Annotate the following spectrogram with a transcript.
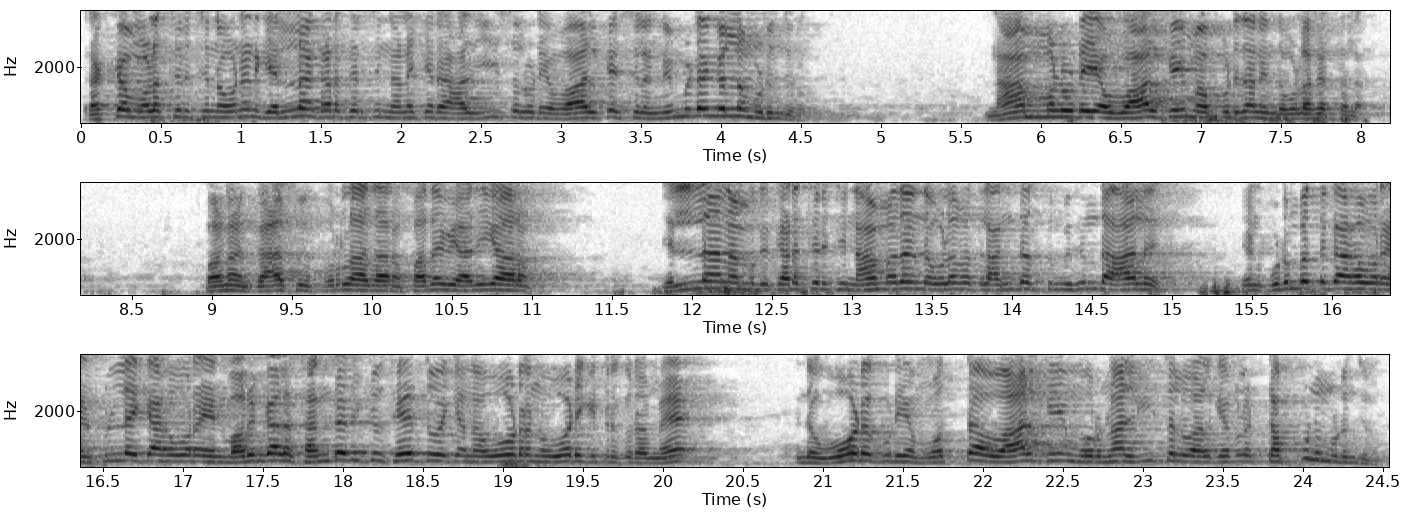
ரெக்கம் முளைச்சிருச்சுன்ன உடனே எனக்கு எல்லாம் கிடச்சிருச்சுன்னு நினைக்கிற அது ஈசலுடைய வாழ்க்கை சில நிமிடங்களில் முடிஞ்சிடும் நம்மளுடைய வாழ்க்கையும் அப்படிதான் இந்த உலகத்தில். பணம் காசு பொருளாதாரம் பதவி அதிகாரம் எல்லாம் நமக்கு கிடச்சிருச்சு. நாம தான் இந்த உலகத்தில் அந்தஸ்து மிகுந்த ஆள். என் குடும்பத்துக்காக வரேன் என் பிள்ளைக்காக வரேன் என் வருங்கால சந்ததிக்கும் சேர்த்து வைக்க நான் ஓடுறேன்னு ஓடிக்கிட்டு இருக்கிறோமே. இந்த ஓடக்கூடிய மொத்த வாழ்க்கையும் ஒரு நாள் ஈசல் வாழ்க்கையை போல் டப்புன்னு முடிஞ்சிடும்.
